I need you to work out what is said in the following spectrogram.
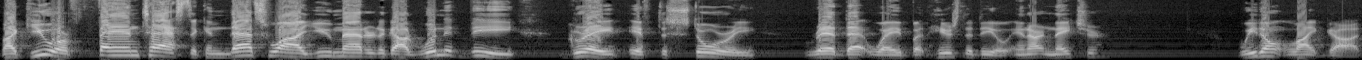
Like you are fantastic, and that's why you matter to God. Wouldn't it be great if the story read that way? But here's the deal in our nature, we don't like God.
